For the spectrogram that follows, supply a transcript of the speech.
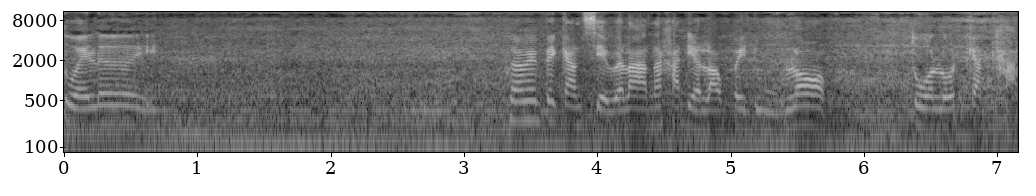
สวย ๆ เลย เพื่อไม่เป็นการเสียเวลานะคะ เดี๋ยวเราไปดูรอบตัวรถกันค่ะ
